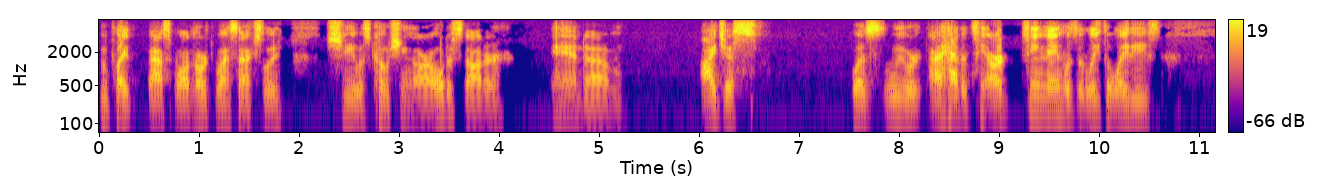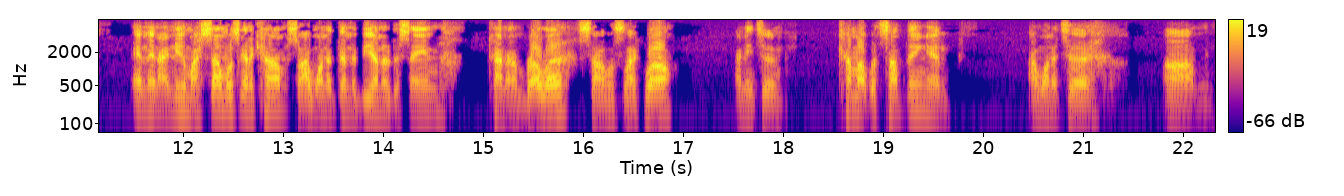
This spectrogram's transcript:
who played basketball at Northwest, actually, she was coaching our oldest daughter, and um, I just was. We were. I had a team. Our team name was the Lethal Ladies, and then I knew my son was going to come, so I wanted them to be under the same kind of umbrella. So I was like, well, I need to come up with something, and I wanted to. Um,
